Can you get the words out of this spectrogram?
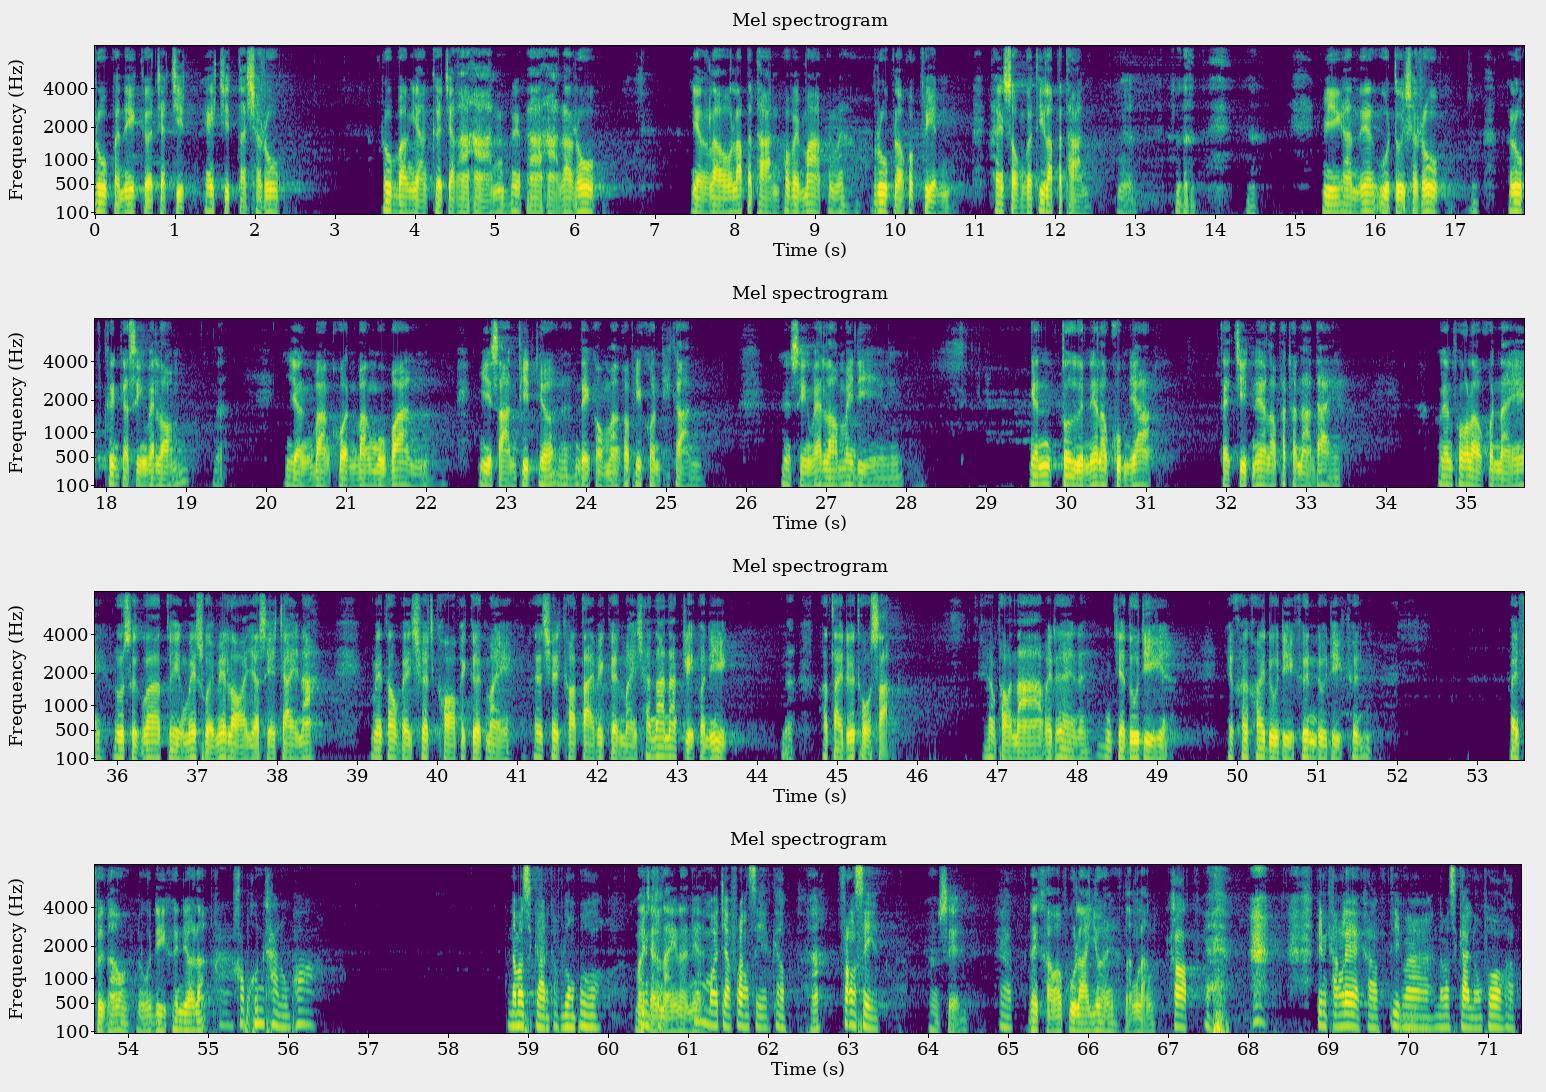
รูปอันนี้เกิดจากจิตให้จิตตชรูป รูปบางอย่างเกิดจากอาหารเรียกอาหารละรูป อย่างเรารับประทานเข้าไปมากใช่ไหมรูปเราก็เปลี่ยนให้สมกับที่รับประทานมีอันเรียกอุตุชรูป รูปขึ้นกับสิ่งแวดล้อม อย่างบางคนบางหมู่บ้าน มีสารพิษเยอะ เด็กออกมาก็พิกลพิการ สิ่งแวดล้อมไม่ดีงั้นตัวอื่นเนี่ยเราคุมยาก แต่จิตเนี่ยเราพัฒนาได้เพราะฉะนั้นพวกเราคนไหนรู้สึกว่าตัวเองไม่สวยไม่หล่ออย่าเสียใจนะ ไม่ต้องไปเชือดคอไปเกิดใหม่ถ้าเชือดคอตายไปเกิดใหม่ชาติหน้าน่าเกลียดกว่านี้อีกนะเพราะตายด้วยโทสะภาวนาไปเรื่อยนะมันจะดูดีอะ จะค่อย ๆ ดูดีขึ้นดูดีขึ้น ไปฝึกเอาหนูดีขึ้นเยอะละค่ะขอบคุณค่ะหลวงพ่อนมัสการกับหลวงพ่อมาจากไหนล่ะเนี่ย มาจากฝรั่งเศสครับฮะฝรั่งเศสเสร็จครับ ได้ข่าวว่าผู้ร้ายเยอะหลังครับ เป็นครั้งแรกครับ ที่มานมัสการหลวงพ่อครับ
